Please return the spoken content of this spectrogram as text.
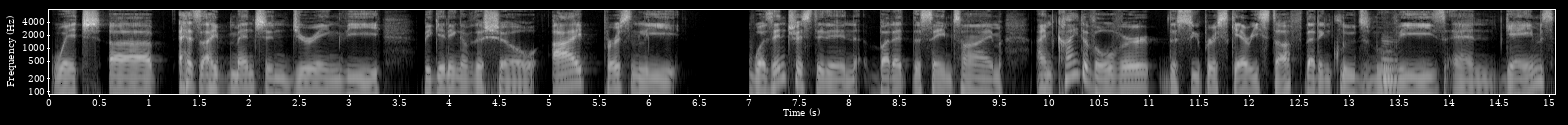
which, uh, as I mentioned during the beginning of the show, I personally was interested in, but at the same time, I'm kind of over the super scary stuff that includes hmm. movies and games.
